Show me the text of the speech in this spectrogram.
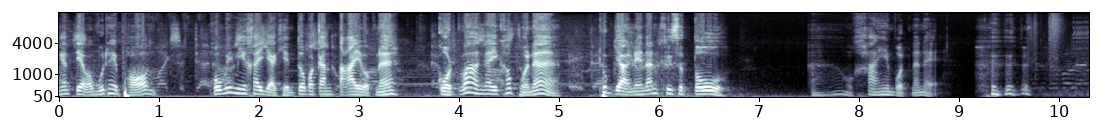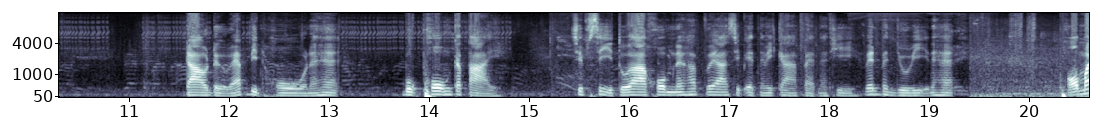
งั้นเตรียมอาวุธให้พร้อมคงไม่มีใครอยากเห็นตัวประกันตายหรอกนะ กดว่าไงครับหัวหน้า ทุกอย่างในนั้นคือศัตรู อ้าวฆ่าให้หมดนั่นแหละ ดาวเดอะแรบบิทโฮนะฮะ บุกโพงกระต่าย 14 ตุลาคมนะครับ เวลา 11นาฬิกา8นาทีเว้นเป็นยูรินะฮะ พร้อมไหม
